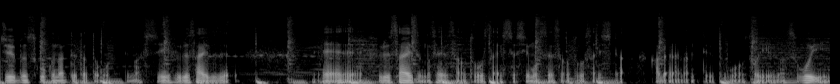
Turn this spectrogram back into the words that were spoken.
十分すごくなってたと思ってますし、フルサイズ、えー、フルサイズのセンサーを搭載した、CMOS センサーを搭載したカメラなんていうと、もうそういうのはすごい今、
